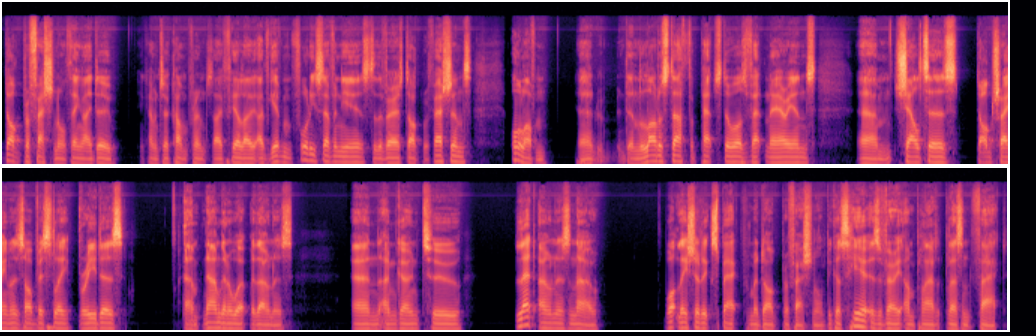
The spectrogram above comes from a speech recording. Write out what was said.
dog professional thing I do. You come to a conference, I feel I, I've given 47 years to the various dog professions, all of them. Uh, done a lot of stuff for pet stores, veterinarians, um, shelters, dog trainers, obviously, breeders. Um, now I'm going to work with owners, and I'm going to let owners know what they should expect from a dog professional. Because here is a very unpleasant fact.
